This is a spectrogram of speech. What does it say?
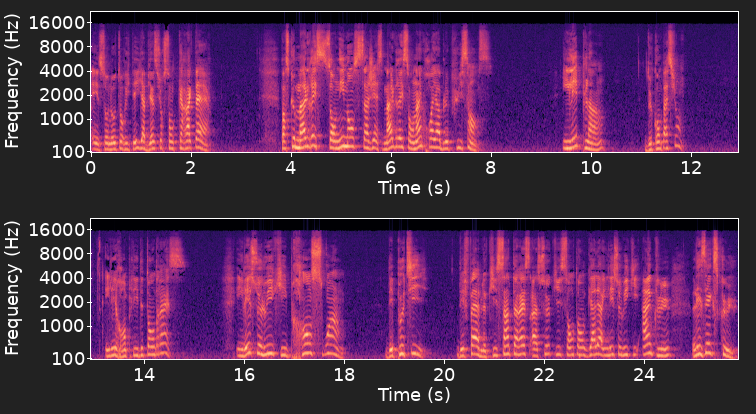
et son autorité, il y a bien sûr son caractère. Parce que malgré son immense sagesse, malgré son incroyable puissance, il est plein de compassion. Il est rempli de tendresse. Il est celui qui prend soin des petits, des faibles, qui s'intéresse à ceux qui sont en galère. Il est celui qui inclut les exclus.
